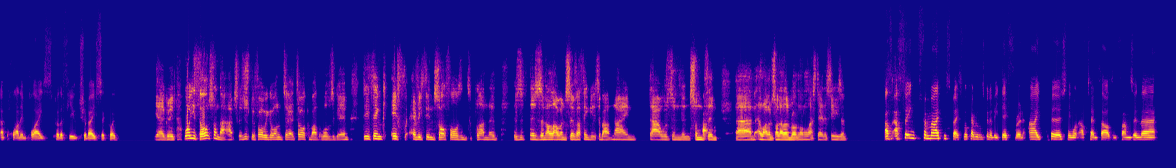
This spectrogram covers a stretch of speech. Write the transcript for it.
a plan in place for the future basically Yeah, agreed. What are your thoughts on that, actually? Just before we go on to talk about the Wolves game, do you think if everything sort of falls into plan, that there's there's an allowance of I think it's about nine thousand and something um, allowance on Elland Road on the last day of the season? I, I think from my perspective, look, everyone's going to be different. I personally want to have 10,000 fans in there.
